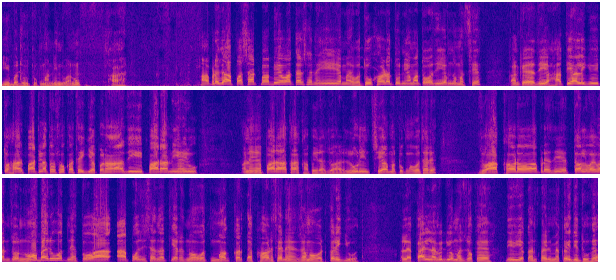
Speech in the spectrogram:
એ બધું ટૂંકમાં નીંદવાનું થાય આપણે જા પસાટમાં બે વાતર છે ને એ એમાં વધુ ખડ હતું ને, એમાં તો હજી એમનેમ જ છે. કારણ કે જે હાથી હાલી ગયું એ તો હાર પાટલા તો ચોખ્ખા થઈ ગયા, પણ આ જે પારાની હાર્યું અને પારા આખા આખા ભર્યા, જો આ લૂણી છે આમાં ટૂંકમાં વધારે. જો આ ખડ આપણે જે તલ વાવ્યા જો ન બાર્યું હોત ને, તો આ આ પોઝિશન અત્યારે ન હોત, મગ કરતાં ખડ છે ને, જમાવટ કરી ગયું હોત. એટલે કાલના વિડીયોમાં જો કે દિવ્યકાંતભાઈને મેં કહી દીધું છે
